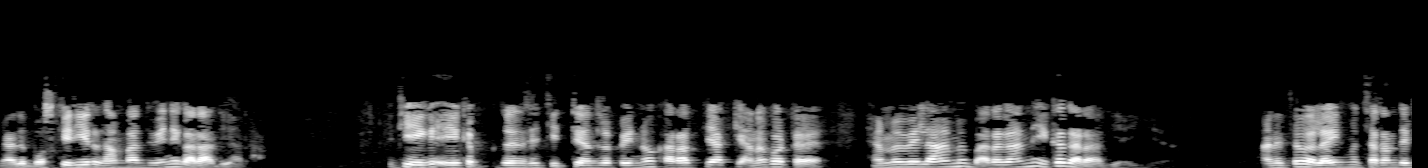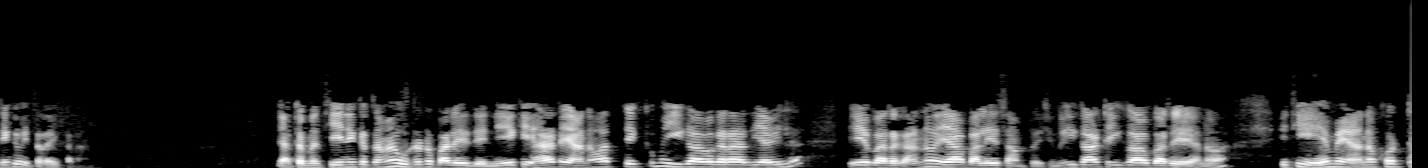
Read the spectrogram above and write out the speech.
මැද බොස් කෙරියට සම්බන්ධ වෙන්නේ ගරාදි හරහා ඉතින් ඒක ඒක දැන් චිත්‍රය ඇඳලා පෙන්නනවා කරත්තයක් යනකොට හැම වෙලාවෙම බර ගන්න එක ගරාදියයි කියලා. අනිතව ඇලයින්මන්ට් සරන් දෙන එක විතරයි කරන්නේ. යටම තියෙන එක තමයි උඩට බලය දෙන්නේ. ඒක එහාට යනවත් එක්කම ඊගාව කරාදී ඇවිල්ලා ඒ බර ගන්නවා. එයා බලය සම්ප්‍රේෂණය. ඊගාට ඊගාව බරය යනවා. ඉතින් එහෙම යනකොට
